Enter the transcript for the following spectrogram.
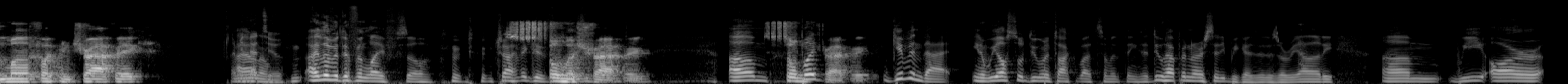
the motherfucking traffic. I mean don't that know. too. I live a different life, so traffic is So much traffic. Um, So much But- traffic. given that, you know, we also do want to talk about some of the things that do happen in our city because it is a reality. Um, we are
